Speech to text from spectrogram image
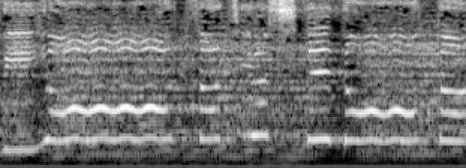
viața-ți este dată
